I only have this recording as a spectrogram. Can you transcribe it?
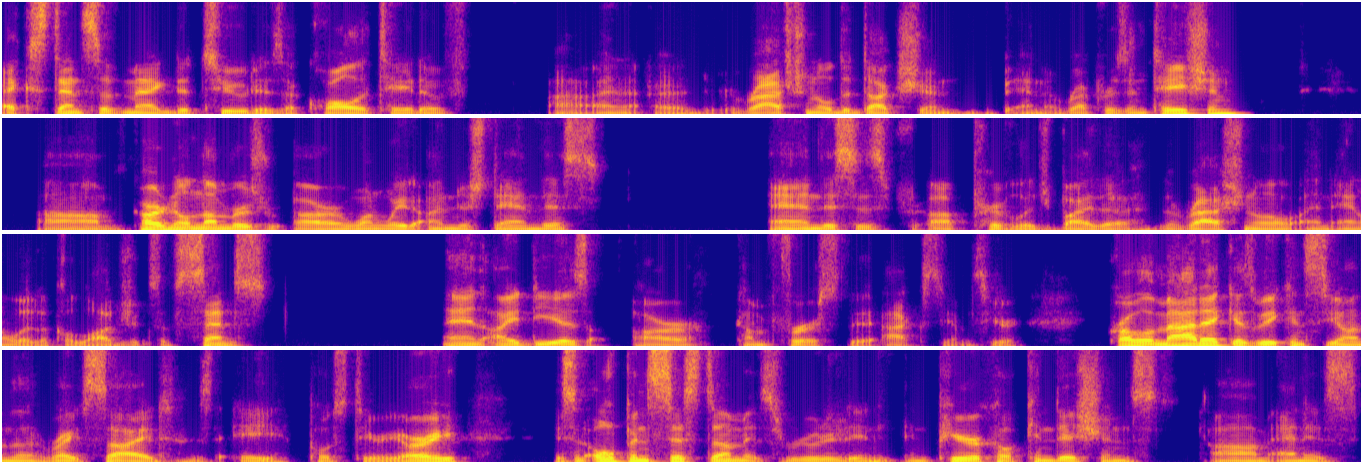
extensive magnitude is a qualitative, uh, a, rational deduction and a representation. Um, cardinal numbers are one way to understand this. And this is uh, privileged by the, the rational and analytical logics of sense. And ideas are come first, the axioms here. Problematic, as we can see on the right side, is a posteriori. It's an open system. It's rooted in empirical conditions um, and it's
